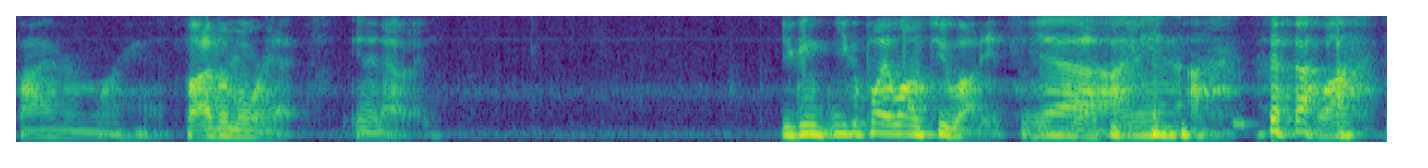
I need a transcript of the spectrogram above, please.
Five or more hits. Five or more hits in an outing. You can you can play along too, audience. This Yeah, that's just- I mean, uh,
